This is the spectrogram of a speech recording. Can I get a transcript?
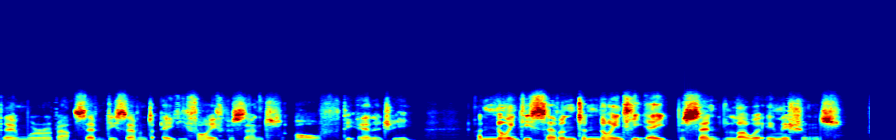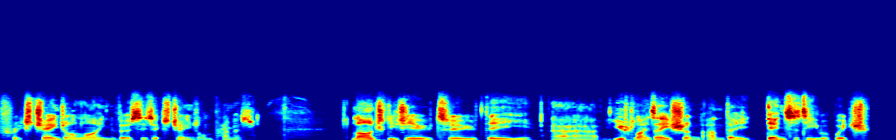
then we're about 77 to 85% of the energy and 97 to 98% lower emissions for Exchange Online versus Exchange on premise, largely due to the uh, utilization and the density with which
